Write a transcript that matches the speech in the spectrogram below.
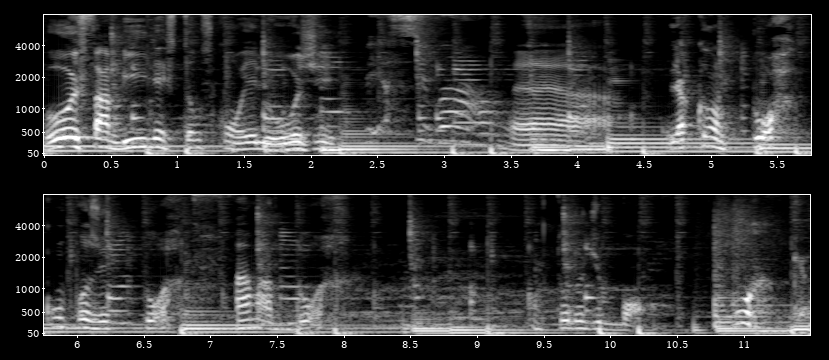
Oi família, estamos com ele hoje. É, ele é cantor, compositor, amador. É tudo de bom. Porca!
